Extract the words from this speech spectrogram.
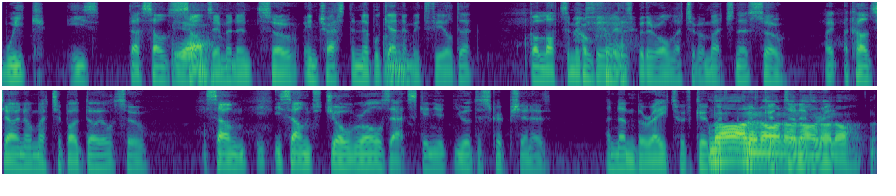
week. He's that sounds Yeah. sounds imminent. So interesting that we're getting a mm. midfielder. Got lots of Hopefully. midfielders, but they're all much of a muchness. So I, I can't say I know much about Doyle. So he sound he, he sounds Joe Ralls-esque in your, your description of a number eight with good. No, with, no, with no, good no, no, no, delivery. no, no.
